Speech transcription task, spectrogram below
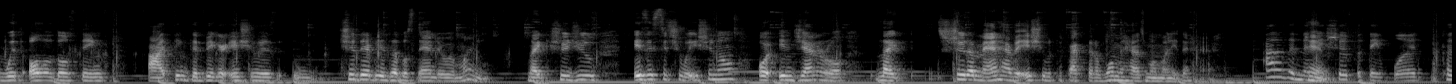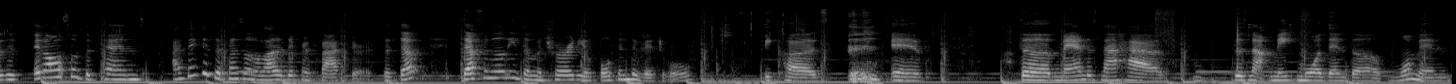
with all of those things i think the bigger issue is should there be a double standard with money? Like should you is it situational? Or in general like should a man have an issue with the fact that a woman has more money than her I don't think that Him. they should, but they would because it, it also depends. I think it depends on a lot of different factors. The def, definitely the maturity of both individuals, because if the man does not have does not make more than the woman,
